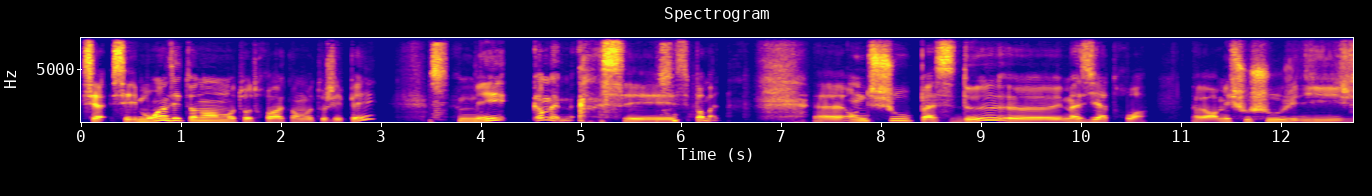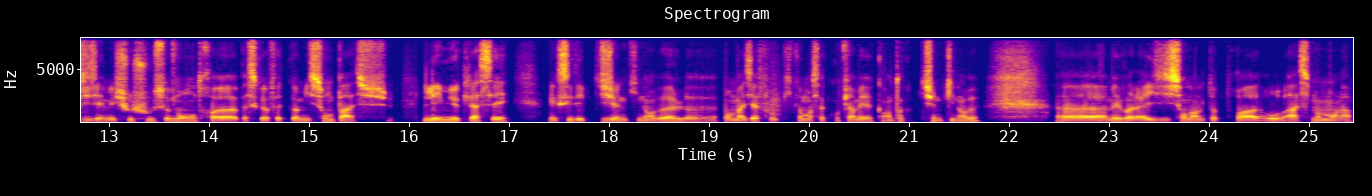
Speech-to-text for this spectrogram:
c'est moins étonnant en Moto 3 qu'en Moto GP, mais quand même, c'est pas mal. Euh, Honshu passe 2 euh, et Mazia 3. Alors mes chouchous, j'ai je disais mes chouchous se montrent euh, parce qu'en fait comme ils sont pas les mieux classés et que c'est des petits jeunes qui n'en veulent. euh, bon Mazia faut qu'il commence à confirmer en tant que petit jeune qui n'en veut. Euh, mais voilà, ils y sont dans le top 3 au- à ce moment-là.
